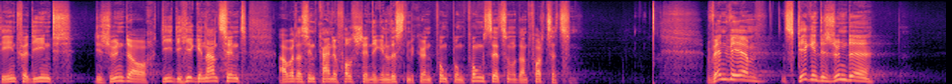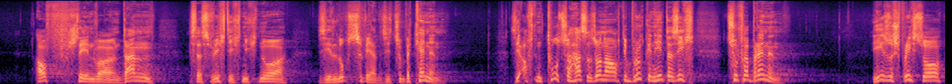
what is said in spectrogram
den verdient die Sünde auch, die, die hier genannt sind, aber das sind keine vollständigen Listen. Wir können Punkt, Punkt, Punkt setzen und dann fortsetzen. Wenn wir uns gegen die Sünde aufstehen wollen, dann ist es wichtig, nicht nur sie loszuwerden, sie zu bekennen, sie auf den Tod zu hassen, sondern auch die Brücken hinter sich zu verbrennen. Jesus spricht so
